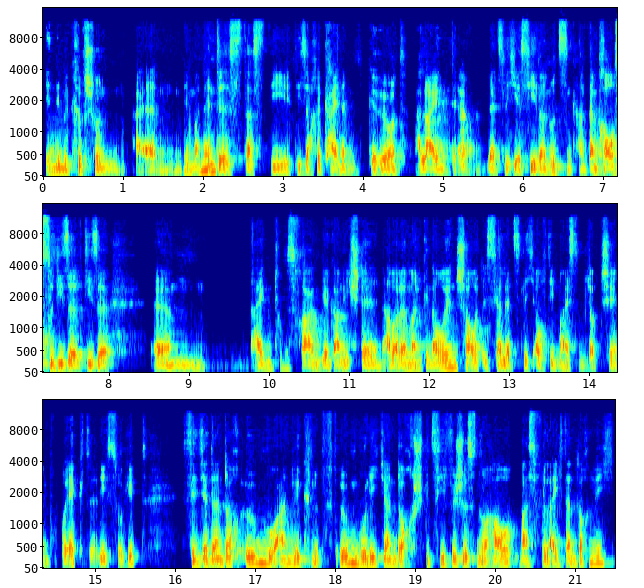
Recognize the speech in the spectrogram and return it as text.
in dem Begriff schon ähm, immanent ist, dass die, die Sache keinem gehört, allein, der ja. letztlich es jeder nutzen kann. Dann brauchst du diese, diese ähm, Eigentumsfragen wir gar nicht stellen. Aber wenn man genau hinschaut, ist ja letztlich auch die meisten Blockchain-Projekte, die es so gibt, sind ja dann doch irgendwo angeknüpft. Irgendwo liegt ja doch spezifisches Know-how, was vielleicht dann doch nicht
